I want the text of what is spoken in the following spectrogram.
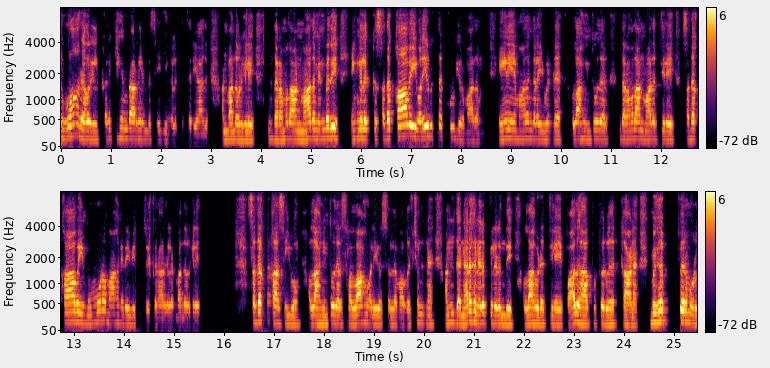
எவ்வாறு அவர்கள் கழிக்கின்றார்கள் என்ற செய்தி எங்களுக்கு தெரியாது. அன்பாந்தவர்களே இந்த ரமதான் மாதம் என்பது எங்களுக்கு சதக்காவை வலியுறுத்தக்கூடிய ஒரு மாதம். ஏனைய மாதங்களை விட அல்லாஹின் தூதர் இந்த ரமதான் மாதத்திலே சதக்காவை மும்முரமாக நிறைவேற்றிருக்கிறார்கள் அன்பாந்தவர்களே சதக்கா செய்வோம். அல்லாஹின் தூதர் சல்லாஹும் அலி வசல்லம் அவர்கள் சொன்ன அந்த நரக நெருப்பிலிருந்து அல்லாஹ்விடத்திலே பாதுகாப்பு பெறுவதற்கான மிக பெரும் ஒரு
